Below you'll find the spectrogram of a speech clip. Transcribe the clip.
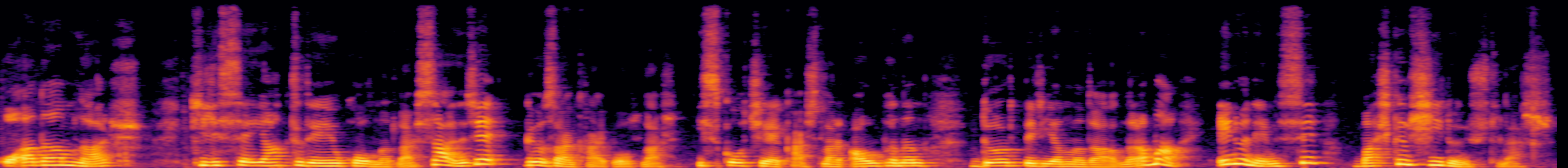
o adamlar kilise yaktı diye yok olmadılar. Sadece gözden kayboldular. İskoçya'ya kaçtılar. Avrupa'nın dört bir yanına dağıldılar. Ama en önemlisi başka bir şeye dönüştüler.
